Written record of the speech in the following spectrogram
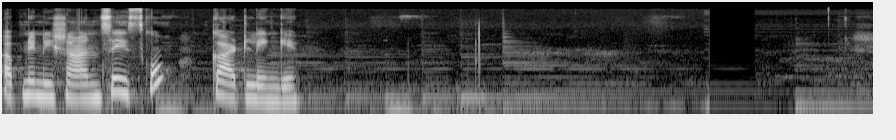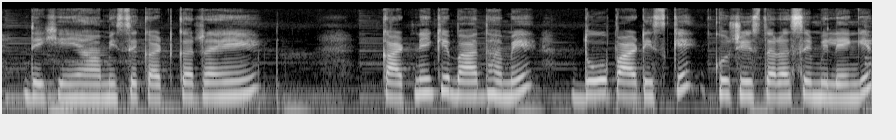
अपने निशान से इसको काट लेंगे। देखिए, यहाँ हम इसे कट कर रहे हैं। काटने के बाद हमें दो पार्ट इसके कुछ इस तरह से मिलेंगे।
